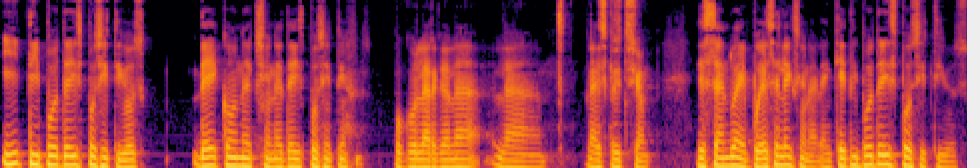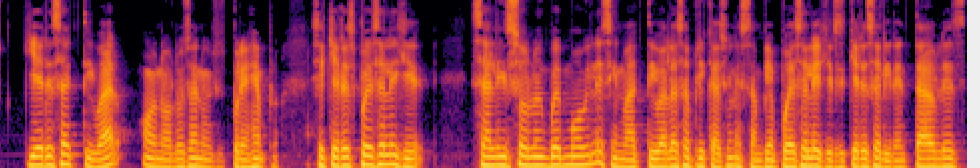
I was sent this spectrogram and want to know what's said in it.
y tipos de dispositivos de conexiones de dispositivos. Un poco larga la, la, descripción. Estando ahí puedes seleccionar en qué tipos de dispositivos quieres activar o no los anuncios. Por ejemplo, si quieres puedes elegir salir solo en web móviles y no activar las aplicaciones. También puedes elegir si quieres salir en tablets,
